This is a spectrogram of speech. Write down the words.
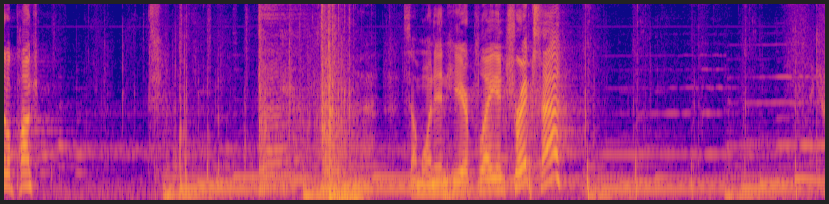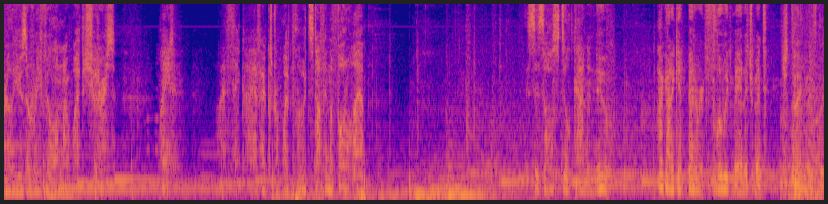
Little punk? Someone in here playing tricks, huh? I could really use a refill on my web shooters. Wait, I think I have extra web fluid stuff in the photo lab. This is all still kind of new. I gotta get better at fluid management. Each thing is the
